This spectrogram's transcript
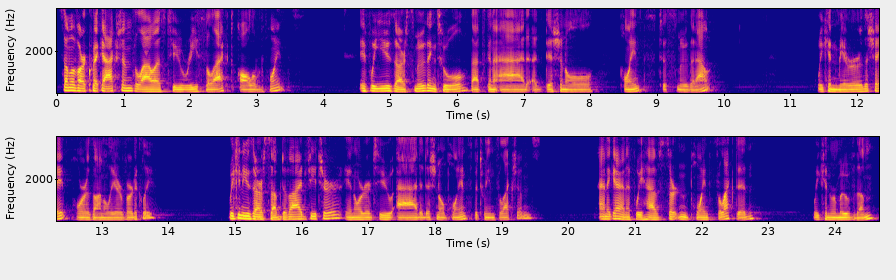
Some of our quick actions allow us to reselect all of the points. If we use our smoothing tool, that's going to add additional points to smooth it out. We can mirror the shape horizontally or vertically. We can use our subdivide feature in order to add additional points between selections. And again, if we have certain points selected, we can remove them.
